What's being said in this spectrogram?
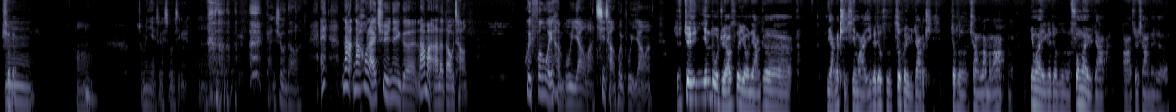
是的。嗯。哦，说明你也是个修行人，嗯、感受到了。哎，那那后来去那个拉玛拉的道场，会氛围很不一样吗？气场会不一样吗？就就印度主要是有两个两个体系嘛，一个就是智慧瑜伽的体系，就是像拉玛拉；另外一个就是风爱瑜伽啊，就像那个。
